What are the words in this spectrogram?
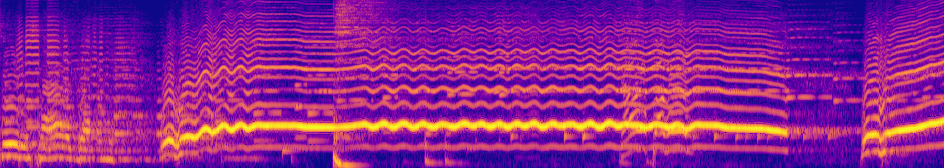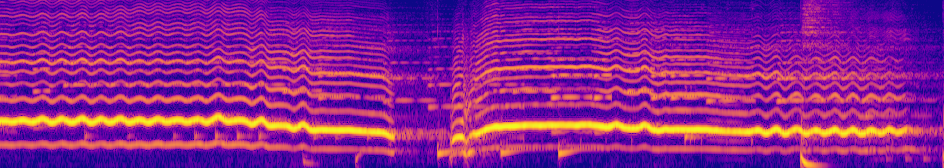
কিসের সাজা ও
